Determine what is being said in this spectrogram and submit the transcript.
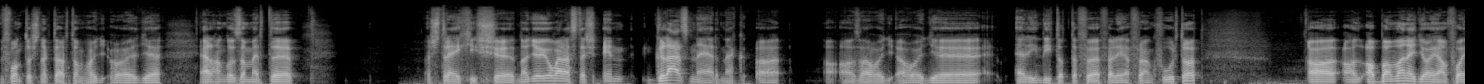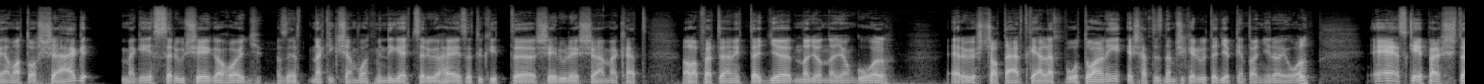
fontosnak tartom, hogy, hogy elhangozzam, mert a Streik is nagyon jó választás. Én Glasnernek a, az, ahogy, ahogy elindította fölfelé a Frankfurtot, a, a, abban van egy olyan folyamatosság, meg észszerűség, ahogy azért nekik sem volt mindig egyszerű a helyzetük itt sérüléssel, meg hát alapvetően itt egy nagyon-nagyon gól erős csatárt kellett pótolni, és hát ez nem sikerült egyébként annyira jól. Ehhez képest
